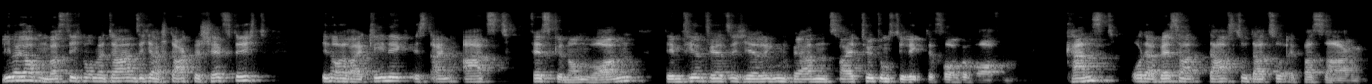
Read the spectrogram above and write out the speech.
Lieber Jochen, was dich momentan sicher stark beschäftigt, in eurer Klinik ist ein Arzt festgenommen worden. Dem 44-Jährigen werden zwei Tötungsdelikte vorgeworfen. Kannst oder besser darfst du dazu etwas sagen?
